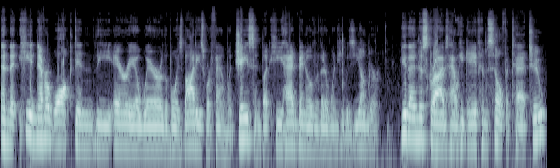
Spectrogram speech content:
and that he had never walked in the area where the boys' bodies were found with Jason, but he had been over there when he was younger. He then describes how he gave himself a tattoo.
